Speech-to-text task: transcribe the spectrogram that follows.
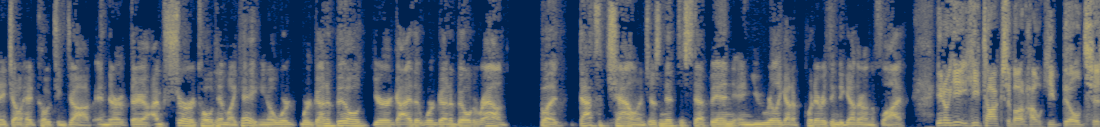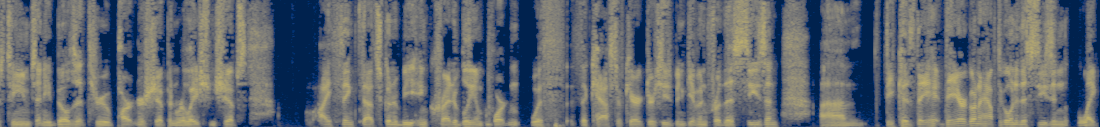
NHL head coaching job. And they're, they I'm sure told him like, Hey, you know, we're, we're going to build, you're a guy that we're going to build around, but that's a challenge, isn't it? To step in and you really got to put everything together on the fly. You know, he, he talks about how he builds his teams and he builds it through partnership and relationships. I think that's going to be incredibly important with the cast of characters he's been given for this season. Um, because they they are going to have to go into this season like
